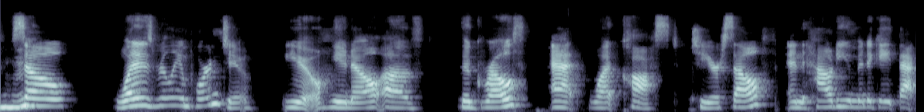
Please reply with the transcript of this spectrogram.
mm-hmm. so what is really important to you, you know, of the growth at what cost to yourself, and how do you mitigate that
